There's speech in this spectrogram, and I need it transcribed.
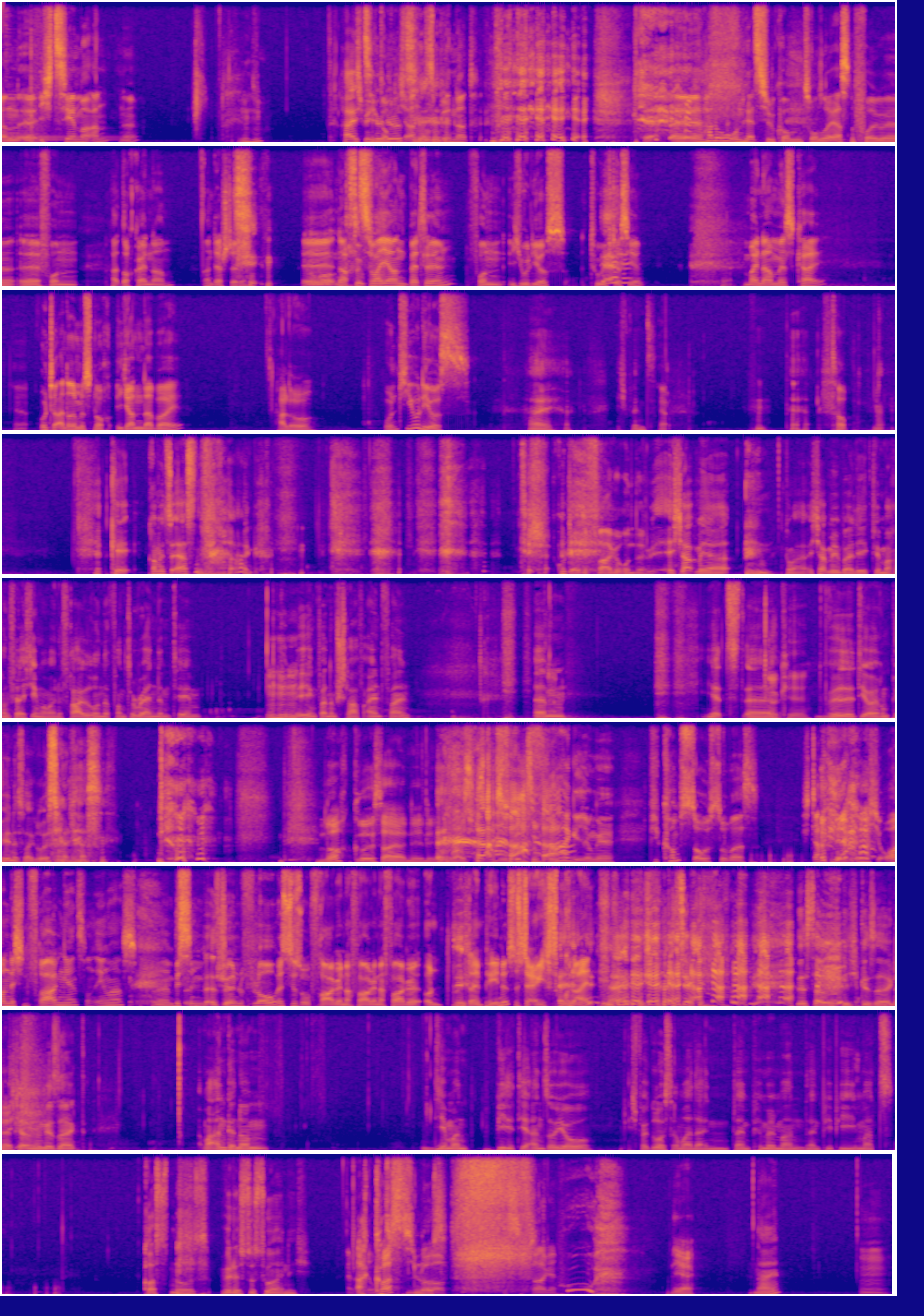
dann äh, ich zähle mal an, ne? Mhm. Hi, ich bin Zählt doch Julius. nicht an, ist behindert. ja, äh, hallo und herzlich willkommen zu unserer ersten Folge äh, von Hat noch keinen Namen an der Stelle. Äh, Oh, nach super. zwei Jahren Betteln von Julius tue ich das hier. Ja. Mein Name ist Kai. Ja. Unter anderem ist noch Jan dabei Hallo. und Julius. Hi, ich bin's. Ja. Top. Okay, kommen wir zur ersten Frage. Gute alte Fragerunde. Ich habe mir, guck mal, ich habe mir überlegt, wir machen vielleicht irgendwann mal eine Fragerunde von so random Themen, die Mhm. mir irgendwann im Schlaf einfallen. Ähm, jetzt, äh, Okay. würdet ihr euren Penis vergrößern lassen? Noch größer, ja, nee, nee. Ich bin zu Frage, Junge. Wie kommst du auf sowas? Ich dachte, wir hätten irgendwelche ordentlichen Fragen jetzt und irgendwas. Und ein bisschen Also- schönen Flow. Ist hier so Frage nach Frage nach Frage. Und dein Penis? Ist der eigentlich zu klein? Nein, ich weiß ja, das habe ich nicht gesagt. Ich habe nur gesagt, mal angenommen, jemand bietet dir an, so, yo, ich vergrößere mal deinen dein Pimmelmann, dein Pipi-Matz. Kostenlos. Würdest du es tun oder nicht? Ach, Lohnt sich kostenlos. Ist die Frage. Ja. Nein? Mhm.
